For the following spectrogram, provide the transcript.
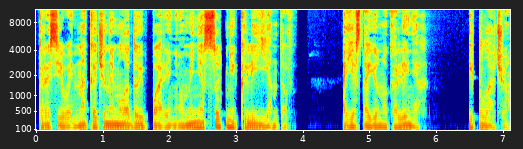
Красивый, накачанный молодой парень, у меня сотни клиентов. А я стою на коленях и плачу.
